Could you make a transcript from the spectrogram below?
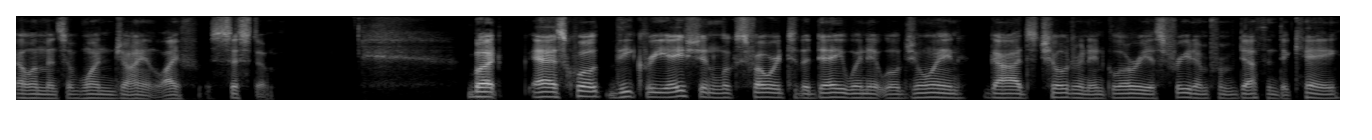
elements of one giant life system. But as, quote, the creation looks forward to the day when it will join God's children in glorious freedom from death and decay,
